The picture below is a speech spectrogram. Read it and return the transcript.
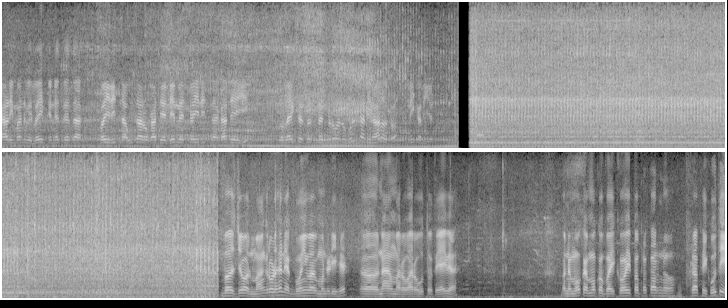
કાળી માંડવી લે કે નથી લેતા? કઈ રીતના ઉતારો કાઢે ડેમેજ કઈ રીતના કાઢે એ તો લાઈક છે સબસ્ક્રાઈબ કરવાનું ભૂલતા નહીં. હાલો તો, નીકળીએ. બસ જો માંગરોળ છે ને, એક ભોઈવા મંડળી છે. ના અમારો વારો ઉતો તે આવ્યા. અને મોકે મોકો ભાઈ કોઈ પણ પ્રકારનો ટ્રાફિક ઉતી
